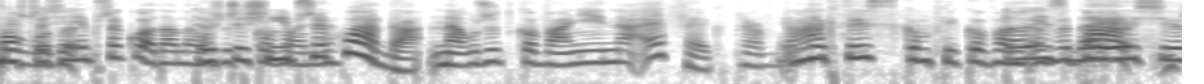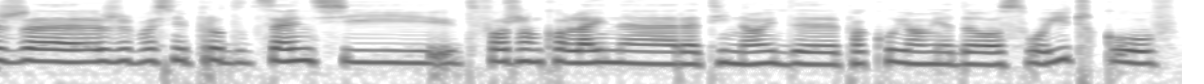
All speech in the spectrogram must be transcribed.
to jeszcze się nie przekłada na to użytkowanie. To jeszcze się nie przekłada na użytkowanie i na efekt, prawda? Jednak to jest skomplikowane. To jest Wydaje się, że, że właśnie producenci tworzą kolejne retinoidy, pakują je do słoiczków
